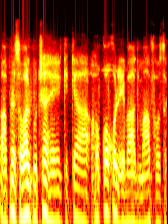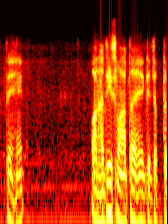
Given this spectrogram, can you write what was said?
आपने सवाल पूछा है कि क्या हुकूक़ुल इबाद माफ़ हो सकते हैं? और हदीस में आता है कि जब तक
